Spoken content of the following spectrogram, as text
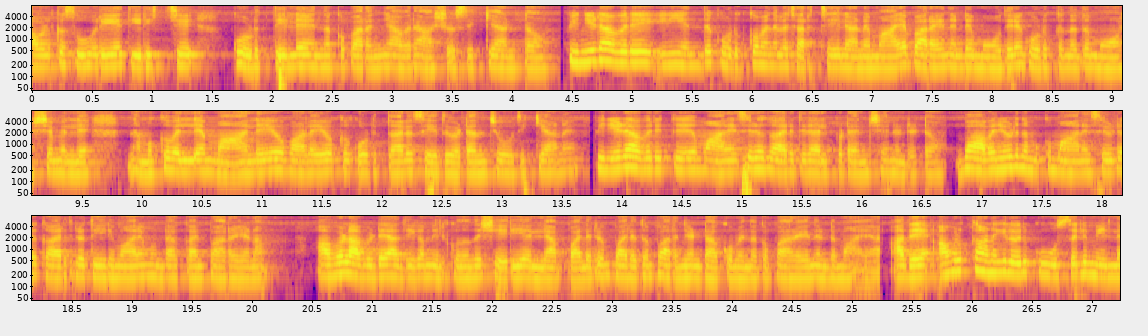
അവൾക്ക് സൂര്യയെ തിരിച്ച് കൊടുത്തില്ലേ എന്നൊക്കെ പറഞ്ഞ് അവരെ ആശ്വസിക്കുകയാണ് കേട്ടോ പിന്നീട് അവർ ഇനി എന്ത് കൊടുക്കുമെന്നുള്ള ചർച്ചയിലാണ്. മായ പറയുന്നുണ്ട് മോതിരം കൊടുക്കുന്നത് മോശമല്ലേ? നമുക്ക് വല്ല മാലയോ വളയോ ഒക്കെ കൊടുത്താലോ സേതു എന്ന് ചോദിക്കുകയാണ്. പിന്നീട് അവർക്ക് മാനസിയുടെ കാര്യത്തിൽ അല്പ ടെൻഷൻ ഉണ്ട് കേട്ടോ ഭാവനയോട് നമുക്ക് മാനസിയുടെ തീരുമാനം ഉണ്ടാക്കാൻ പറയണം. അവൾ അവിടെ അധികം നിൽക്കുന്നത് ശരിയല്ല. പലരും പലതും പറഞ്ഞുണ്ടാക്കും എന്നൊക്കെ പറയുന്നുണ്ട് മായ. അതെ അവൾക്കാണെങ്കിൽ ഒരു കൂസലും ഇല്ല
